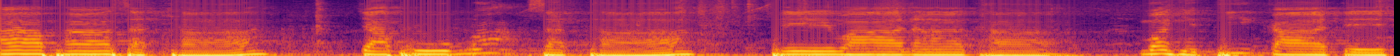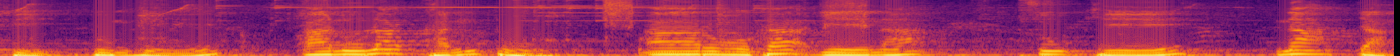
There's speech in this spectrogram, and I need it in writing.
อาภาสัทธาจะภูมะสัทธาเทวานาคา มหิทธิกาเตปิตุมเห อนุรักขันตุอาโรคะเยนะ สุเขนะจัก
